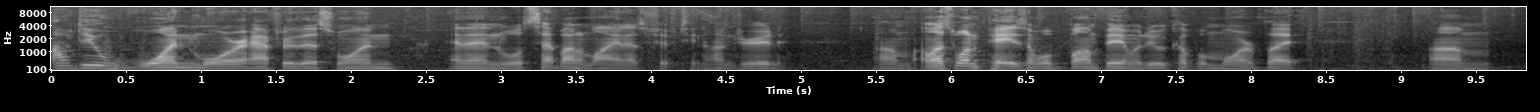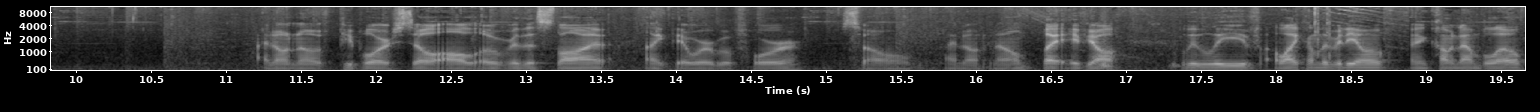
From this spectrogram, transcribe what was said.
I'll do one more after this one, and then we'll set bottom line as 1500. Um, unless one pays, then we'll bump it and we'll do a couple more. But um, I don't know if people are still all over this slot like they were before, so I don't know. But if y'all leave a like on the video and comment down below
